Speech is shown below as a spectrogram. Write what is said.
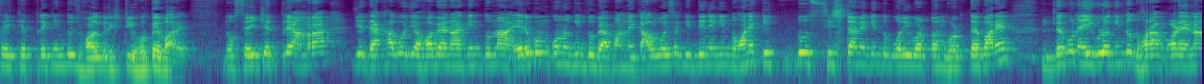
সেই ক্ষেত্রে কিন্তু ঝড় বৃষ্টি হতে পারে। তো সেই ক্ষেত্রে আমরা যে দেখাবো যে হবে না কিন্তু না, এরকম কোনো কিন্তু ব্যাপার নেই। কালবৈশাখীর দিনে কিন্তু অনেক কিন্তু সিস্টেমে কিন্তু পরিবর্তন ঘটতে পারে। দেখুন, এইগুলো কিন্তু ধরা পড়ে না।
